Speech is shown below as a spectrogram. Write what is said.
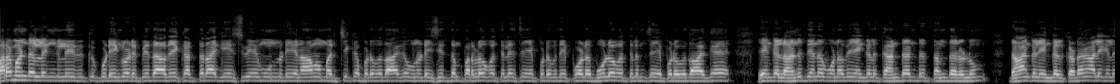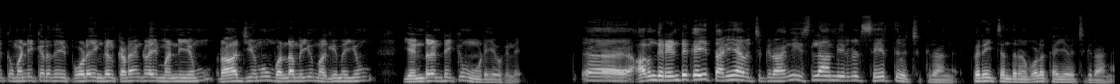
பரமண்டலங்களில் இருக்கக்கூடிய எங்களுடைய பிதாவே கர்த்தராக இயேசுவே உன்னுடைய நாமம் அர்ச்சிக்கப்படுவதாக உன்னுடைய சித்தம் பரலோகத்திலே செய்யப்படுவதைப் போல பூலோகத்திலும் செய்யப்படுவதாக எங்கள் அனுதின உணவை எங்களுக்கு அன்றன்று தந்தருளும். நாங்கள் எங்கள் கடனாளிகளுக்கு மன்னிக்கிறதைப் போல எங்கள் கடன்களை மன்னியும். ராஜ்யமும் வல்லமையும் மகிமையும் என்றென்றைக்கும் உடையவர்களே. அவங்க ரெண்டு கை தனியாக வச்சுக்கிறாங்க இஸ்லாமியர்கள் சேர்த்து வச்சுக்கிறாங்க. பிறைச்சந்திரன் போல கையை வச்சுக்கிறாங்க.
